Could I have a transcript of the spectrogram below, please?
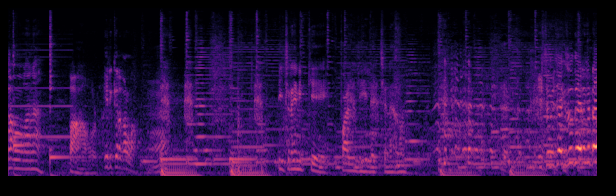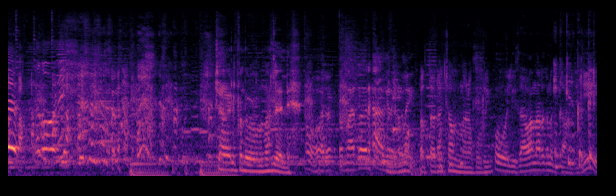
കള്ളനാ. കള്ള. ടീച്ചറെ എനിക്ക് പള്ളിയിൽ അച്ഛനാണ്. തേരങ്ങട്ടെ നല്ലല്ലേ പോലീസാവാൻ നടക്കുന്നത് ക്രിക്കറ്റ്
